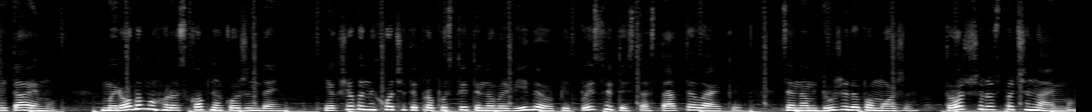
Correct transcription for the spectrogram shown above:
Вітаємо! Ми робимо гороскоп на кожен день. Якщо ви не хочете пропустити нове відео, підписуйтесь та ставте лайки. Це нам дуже допоможе. Тож розпочинаємо.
